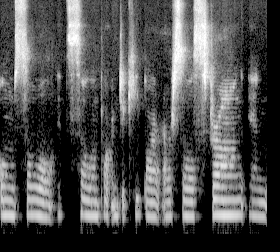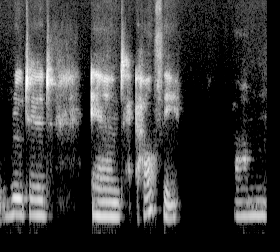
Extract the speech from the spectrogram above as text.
own soul. It's so important to keep our, our soul strong and rooted and healthy. Um,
